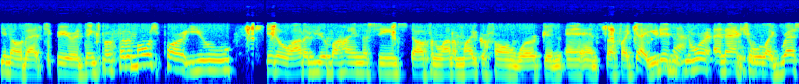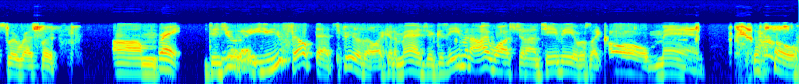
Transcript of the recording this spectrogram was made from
you know that spear and things. But for the most part, you did a lot of your behind the scenes stuff and a lot of microphone work and and, and stuff like that. You didn't Yeah. you weren't an actual like wrestler wrestler. Um, Right. did you you felt that spear though? I can imagine because even I watched it on TV. It was like, oh man. So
